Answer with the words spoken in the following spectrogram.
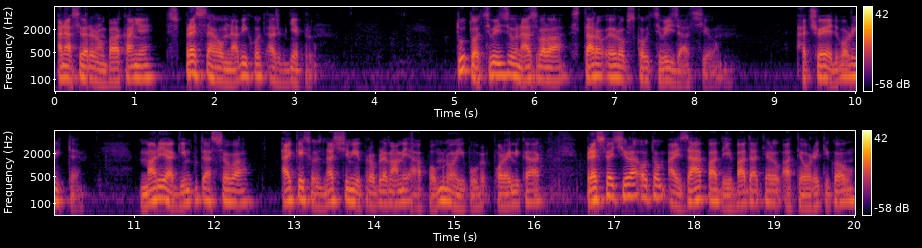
a na Severnom Balkáne s presahom na východ až k Dnepru. Túto civilizáciu nazvala staroeurópskou civilizáciou. A čo je dôležité, Maria Gimputasova, aj keď so značnými problémami a po mnohých polemikách, presvedčila o tom aj západných badateľov a teoretikov,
